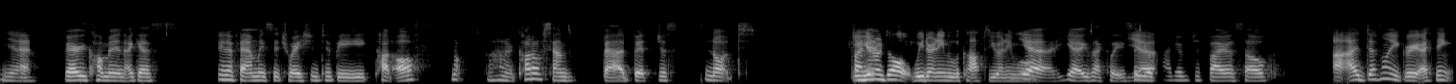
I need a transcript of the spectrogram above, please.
Yeah. Very common, I guess, in a family situation to be cut off. Not, I don't know, cut off sounds bad, but just not. You're an adult, we don't need to look after you anymore. Yeah, yeah, exactly. So Yeah. you're kind of just by yourself. I definitely agree. I think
